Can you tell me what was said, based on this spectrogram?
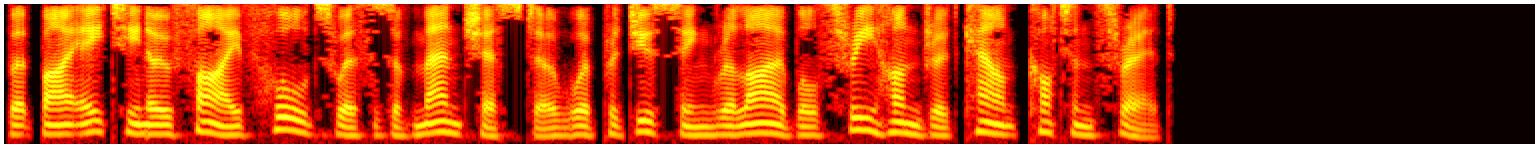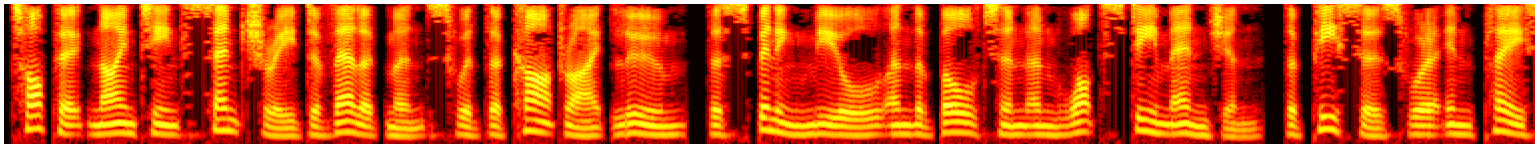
but by 1805 Houldsworths of Manchester were producing reliable 300-count cotton thread. Topic 19th century developments With the Cartwright loom, the spinning mule and the Boulton and Watt steam engine, the pieces were in place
